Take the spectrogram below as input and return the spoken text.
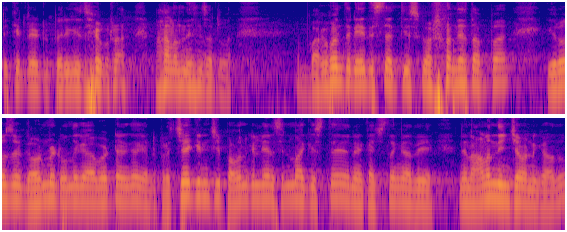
టికెట్ రేట్లు పెరిగితే కూడా ఆనందించట్లా. భగవంతుని ఏదిస్తే అది తీసుకోవడం అంతే తప్ప ఈరోజు గవర్నమెంట్ ఉంది కాబట్టి అని అంటే ప్రత్యేకించి పవన్ కళ్యాణ్ సినిమాకి ఇస్తే నేను ఖచ్చితంగా అది నేను ఆనందించేవాడిని కాదు.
